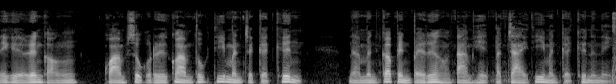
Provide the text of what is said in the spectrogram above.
นี่คือเรื่องของความสุขหรือความทุกข์ที่มันจะเกิดขึ้นนะมันก็เป็นไปเรื่องของตามเหตุปัจจัยที่มันเกิดขึ้นนั่นเอง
